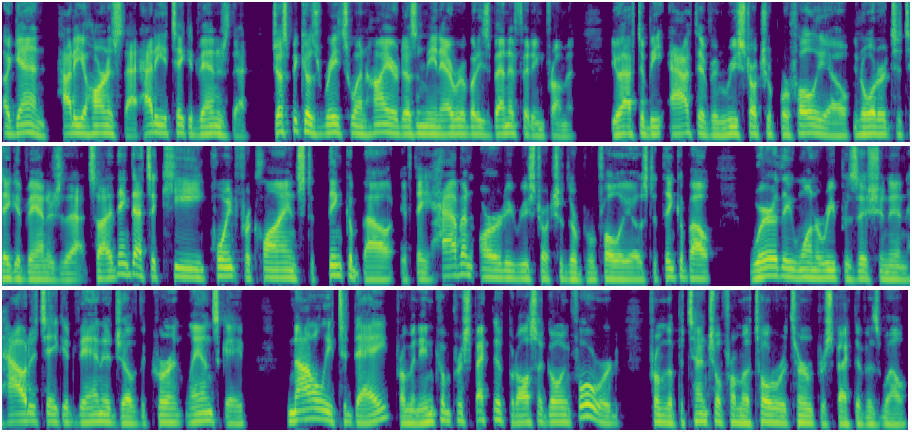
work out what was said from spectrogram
again, how do you harness that? How do you take advantage of that? Just because rates went higher doesn't mean everybody's benefiting from it. You have to be active and restructure portfolio in order to take advantage of that. So I think that's a key point for clients to think about if they haven't already restructured their portfolios, to think about where they want to reposition and how to take advantage of the current landscape not only today from an income perspective, but also going forward from the potential from a total return perspective as well.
